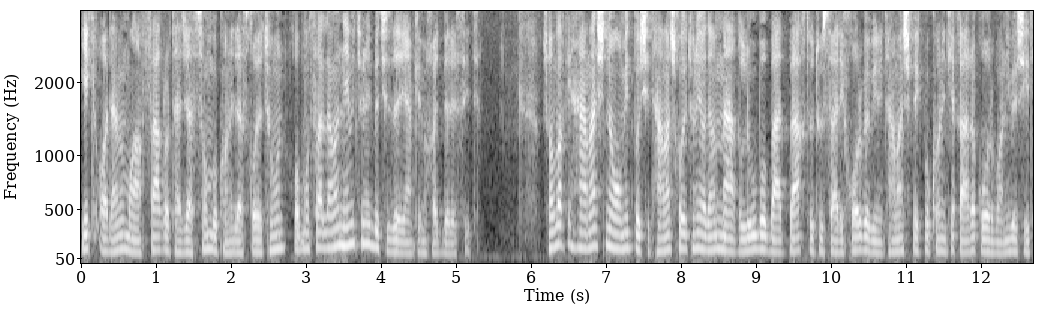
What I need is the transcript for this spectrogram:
یک آدم موفق رو تجسم بکنید از خودتون خب مسلما نمی‌تونید به چیزایی هم که می‌خواید برسید. شما وقتی همش ناامید باشید همش خودتون یه آدم مغلوب و بدبخت و تو سری خور ببینید. همش فکر بکنید که قرار قربانی بشید.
